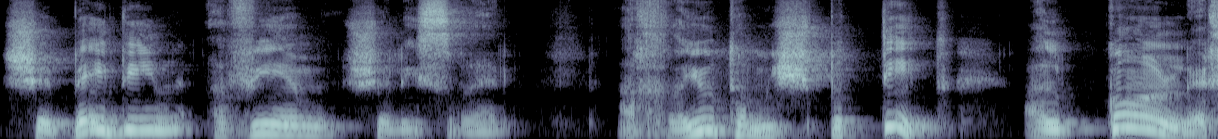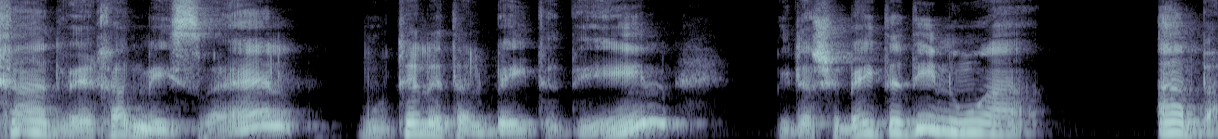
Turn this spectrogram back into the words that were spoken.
שבית דין אביהם של ישראל. האחריות המשפטית על כל אחד ואחד מישראל מוטלת על בית הדין, בגלל שבית הדין הוא האבא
